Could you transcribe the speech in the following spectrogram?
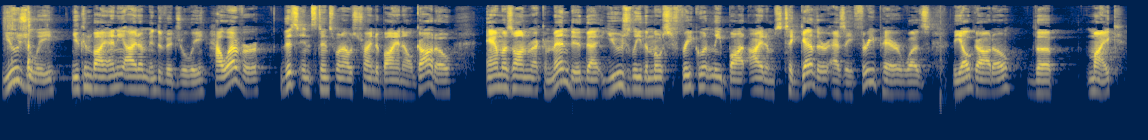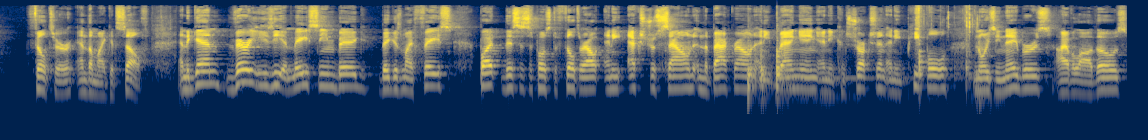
usually, you can buy any item individually. However, this instance, when I was trying to buy an Elgato, Amazon recommended that usually the most frequently bought items together as a three pair was the Elgato, the mic, filter, and the mic itself. And again, very easy. It may seem big, big as my face, but this is supposed to filter out any extra sound in the background, any banging, any construction, any people, noisy neighbors. I have a lot of those.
